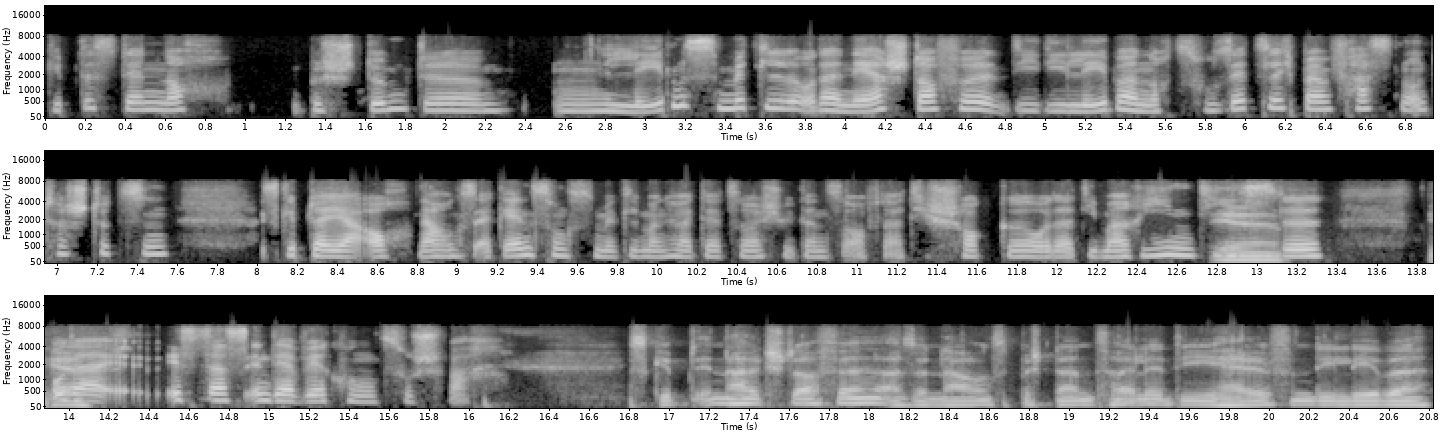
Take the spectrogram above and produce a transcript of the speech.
Gibt es denn noch bestimmte Lebensmittel oder Nährstoffe, die die Leber noch zusätzlich beim Fasten unterstützen. Es gibt da ja auch Nahrungsergänzungsmittel. Man hört ja zum Beispiel ganz oft Artischocke oder die Mariendistel. Yeah. Oder yeah. ist das in der Wirkung zu schwach? Es gibt Inhaltsstoffe, also Nahrungsbestandteile, die helfen, die Leber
